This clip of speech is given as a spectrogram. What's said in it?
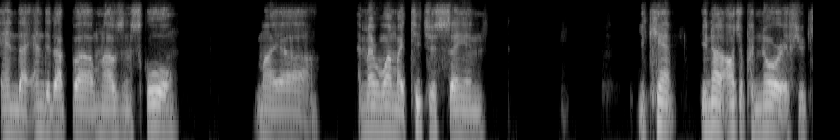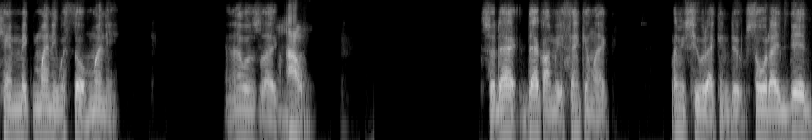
and I ended up uh, when I was in school. My uh, I remember one of my teachers saying, "You can't, you're not an entrepreneur if you can't make money without money." And I was like, Wow. so that that got me thinking like let me see what i can do so what i did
